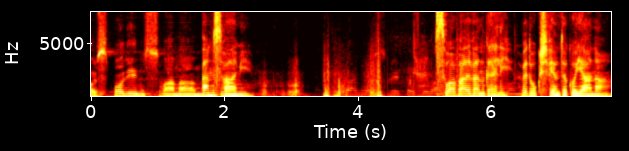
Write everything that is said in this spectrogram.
Gospodin s vama. Pan z wami. Słowa Ewangelii według świętego Jana.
